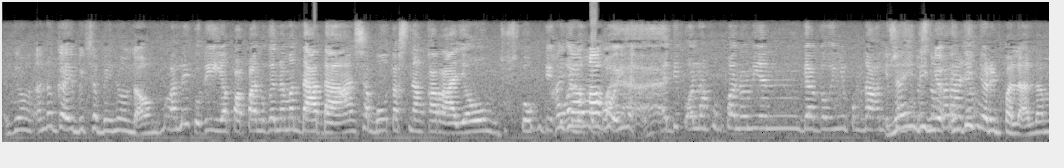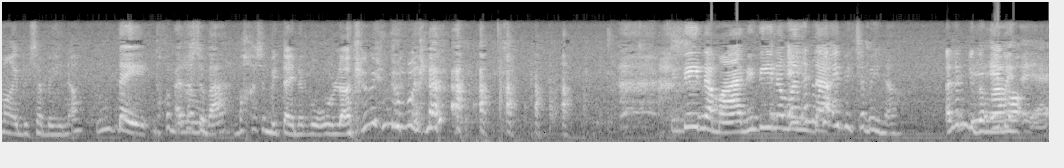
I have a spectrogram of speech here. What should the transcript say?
Ayun, ano ga ibig sabihin noon noon? Malay ko, di, pa, paano ka naman dadaan sa butas ng karayom? Diyos ko, hindi ko Kaya alam nga kung, pa- ina- eh, di ko alam kung paano niyan gagawin yung pagdaan sa Inay, butas hindi ng nyo, karayom. hindi nyo rin pala alam ang ibig sabihin noon. Hindi. Baka, alam mo ba? Baka sabi tayo nag-uulan. Hindi mo Hindi naman, hindi Eh, naman ano da. ba ibig sabihin ah? Alam nyo Eh, nga eh, eh,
